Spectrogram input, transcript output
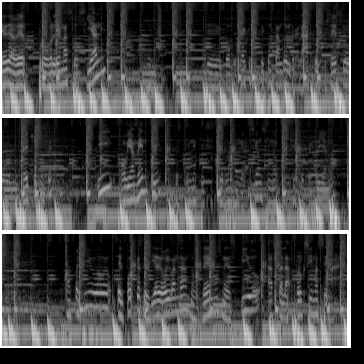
Debe de haber problemas sociales de donde sea que se esté contando el relato, el suceso, los hechos, no sé. Y obviamente, pues tiene que existir la migración, si no existe tendría, ¿no? Hasta aquí el podcast del día de hoy, banda. Nos vemos, me despido. Hasta la próxima semana.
